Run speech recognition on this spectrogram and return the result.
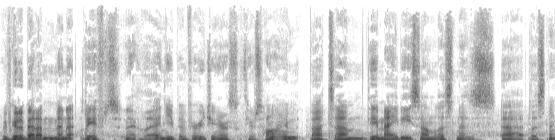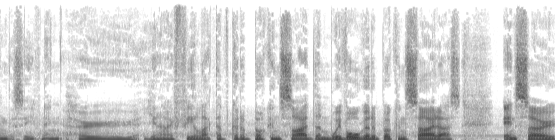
We've got about a minute left, Nicola, and you've been very generous with your time. Mm. But um, there may be some listeners uh, listening this evening who, you know, feel like they've got a book inside them. We've all got a book inside us, and so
